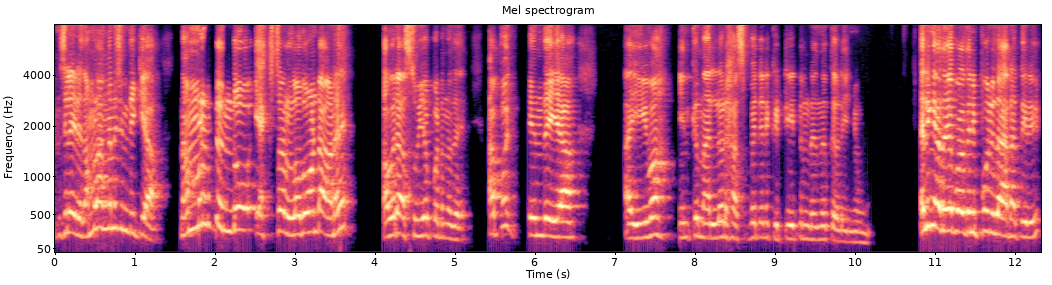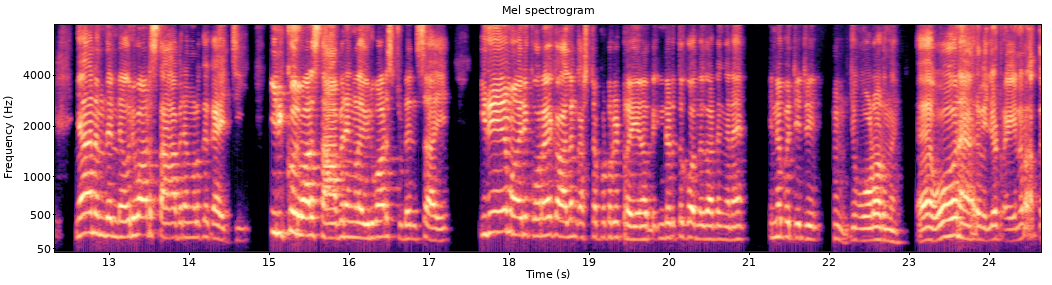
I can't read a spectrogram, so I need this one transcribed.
മനസ്സിലായില്ലേ? നമ്മൾ അങ്ങനെ ചിന്തിക്കുക നമ്മളടുത്ത് എന്തോ എക്സ്ട്രാ ഉള്ളതുകൊണ്ടാണ് അവർ അസൂയപ്പെടുന്നത്. അപ്പൊ എന്ത് ചെയ്യാ? അയ്യവ എനിക്ക് നല്ലൊരു ഹസ്ബൻഡിനെ കിട്ടിയിട്ടുണ്ടെന്ന് തെളിഞ്ഞു. അല്ലെങ്കിൽ അതേപോലെ തന്നെ ഇപ്പൊ ഒരു ഉദാഹരണത്തിൽ ഞാൻ എന്തുണ്ട് ഒരുപാട് സ്ഥാപനങ്ങളൊക്കെ കയറ്റി. എനിക്ക് ഒരുപാട് സ്ഥാപനങ്ങളായി ഒരുപാട് സ്റ്റുഡൻസ് ആയി. ഇതേമാതിരി കുറെ കാലം കഷ്ടപ്പെട്ട ഒരു ട്രെയിനർ എന്റെ അടുത്ത് വന്നു കണ്ട് ഇങ്ങനെ എന്നെ പറ്റിയിട്ട് ഓടാർന്ന് ഏ ഓ നേരെ വലിയ ട്രെയിനർ ആത്ത?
